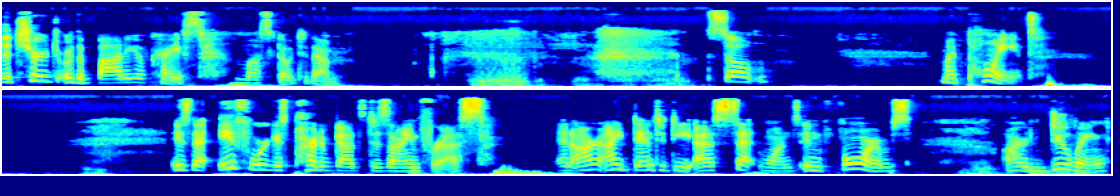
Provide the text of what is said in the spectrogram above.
The church or the body of Christ must go to them. So, my point is that if work is part of God's design for us, and our identity as set ones informs our doing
